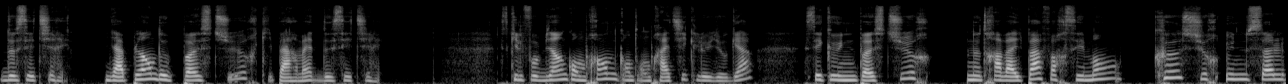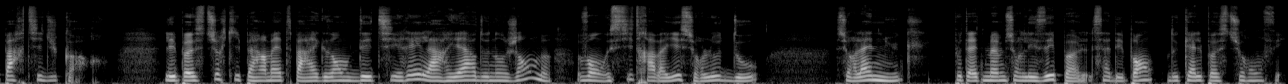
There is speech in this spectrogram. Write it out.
de s'étirer. Il y a plein de postures qui permettent de s'étirer. Ce qu'il faut bien comprendre quand on pratique le yoga, c'est qu'une posture ne travaille pas forcément que sur une seule partie du corps. Les postures qui permettent par exemple d'étirer l'arrière de nos jambes vont aussi travailler sur le dos, sur la nuque, peut-être même sur les épaules, ça dépend de quelle posture on fait.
